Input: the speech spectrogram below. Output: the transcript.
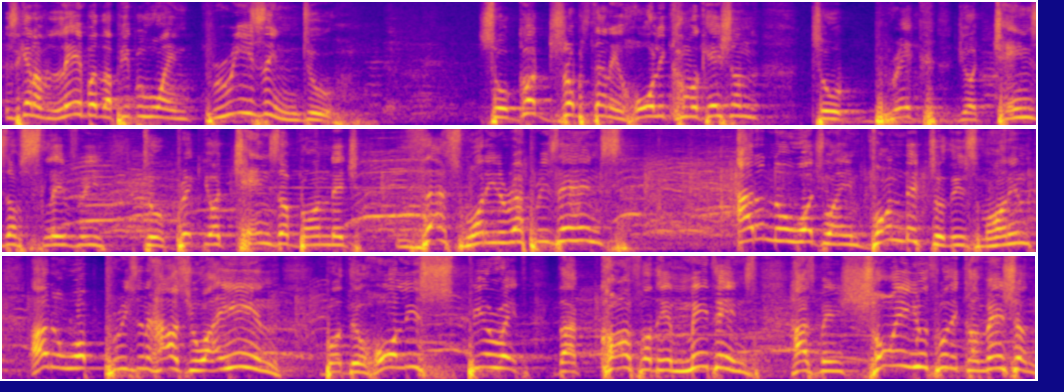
It's the kind of labor that people who are in prison do. So God drops down a holy convocation to break your chains of slavery, to break your chains of bondage. That's what it represents. I don't know what you are in bondage to this morning. I don't know what prison house you are in, but the Holy Spirit that called for the meetings has been showing you through the convention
